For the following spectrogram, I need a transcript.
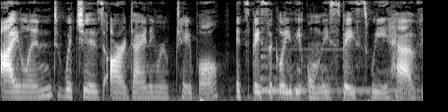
island, which is our dining room table. It's basically the only space we have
